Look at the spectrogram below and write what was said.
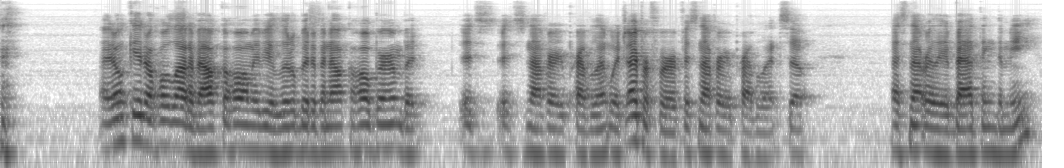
I don't get a whole lot of alcohol, maybe a little bit of an alcohol burn, but it's it's not very prevalent, which I prefer if it's not very prevalent. So that's not really a bad thing to me.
